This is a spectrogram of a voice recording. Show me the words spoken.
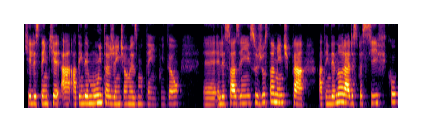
que eles têm que atender muita gente ao mesmo tempo. Então, é, eles fazem isso justamente para atender no horário específico,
